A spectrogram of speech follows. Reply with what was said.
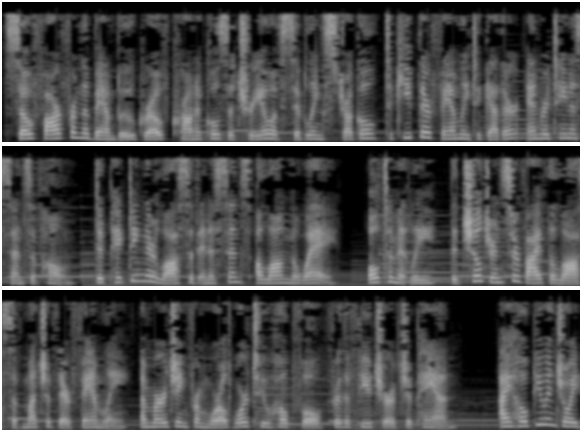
So Far from the Bamboo Grove chronicles a trio of siblings struggle to keep their family together and retain a sense of home, depicting their loss of innocence along the way. Ultimately, the children survive the loss of much of their family, emerging from World War II hopeful for the future of Japan. I hope you enjoyed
